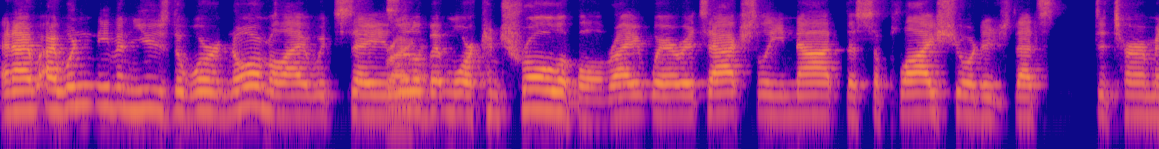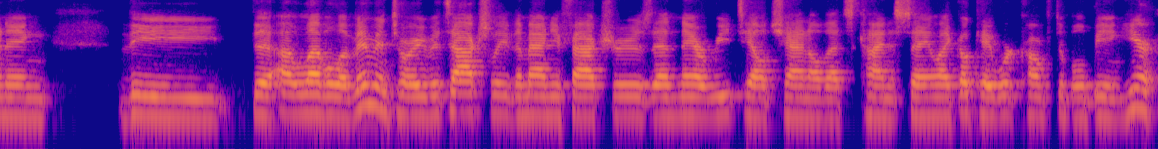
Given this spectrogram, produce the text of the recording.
and I, I wouldn't even use the word normal. I would say a Right. little bit more controllable, right? Where it's actually not the supply shortage that's determining the the uh, level of inventory, but it's actually the manufacturers and their retail channel that's kind of saying like, okay, we're comfortable being here.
